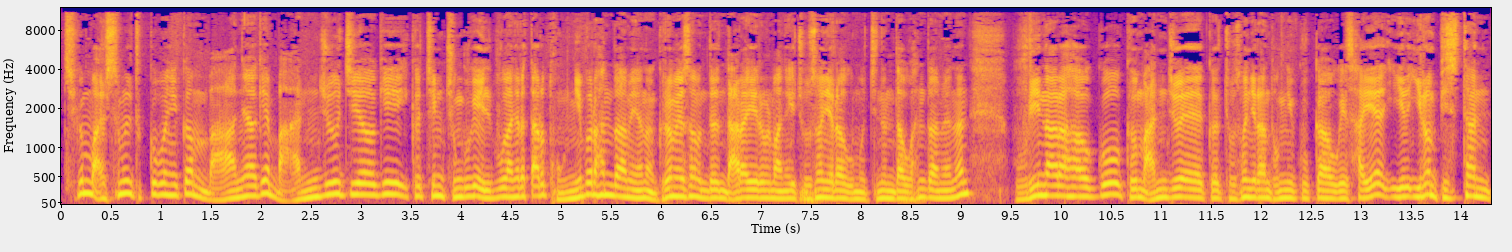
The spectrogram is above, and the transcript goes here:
지금 말씀을 듣고 보니까 만약에 만주 지역이 그 지금 중국의 일부가 아니라 따로 독립을 한다면은 그러면서 나라 이름을 만약에 조선이라고 뭐 짓는다고 한다면은 우리나라하고 그 만주의 그 조선이라는 독립국가하고의 사이에 이런 비슷한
